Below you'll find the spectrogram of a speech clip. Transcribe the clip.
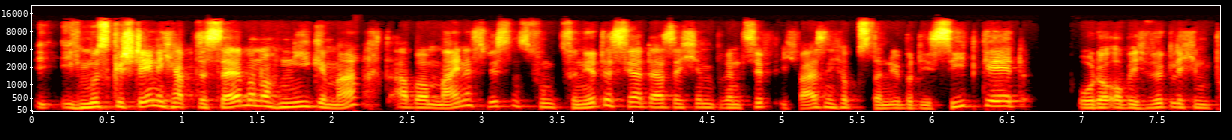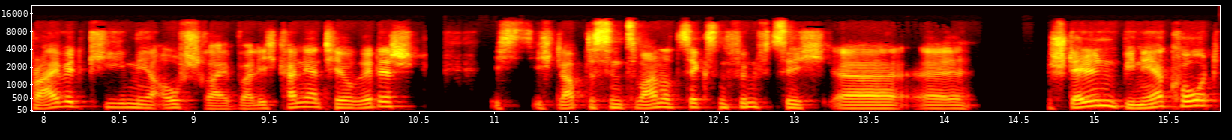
Ich, muss gestehen, ich habe das selber noch nie gemacht, aber meines Wissens funktioniert es ja, dass ich im Prinzip, ich weiß nicht, ob es dann über die Seed geht oder ob ich wirklich einen Private Key mir aufschreibe, weil ich kann ja theoretisch, ich, ich glaube, das sind 256 äh, äh, Stellen, Binärcode,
